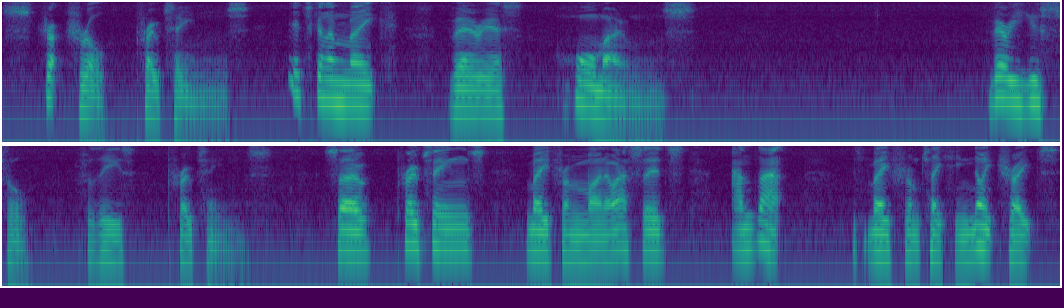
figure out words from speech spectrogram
structural proteins. It's going to make various hormones. Very useful for these proteins. So proteins made from amino acids and that is made from taking nitrates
